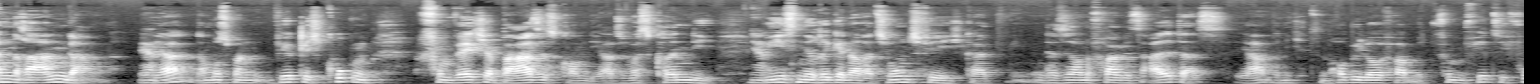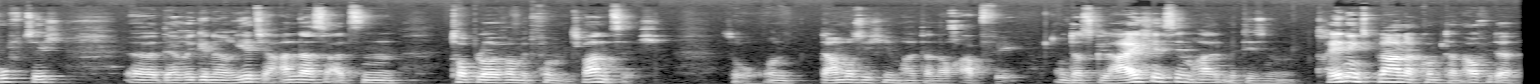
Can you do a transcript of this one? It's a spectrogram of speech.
Anderer Angang. Ja. Ja. da muss man wirklich gucken, von welcher Basis kommen die, also was können die, Ja. wie ist eine Regenerationsfähigkeit. Das ist ja auch eine Frage des Alters. Ja, wenn ich jetzt einen Hobbyläufer habe mit 45, 50, äh, der regeneriert ja anders als ein Topläufer mit 25. So, und da muss ich ihm halt dann auch abwägen. Und das Gleiche ist eben halt mit diesem Trainingsplan, da kommt dann auch wieder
